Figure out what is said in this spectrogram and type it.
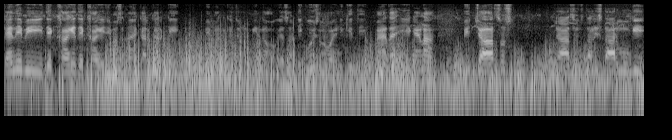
ਕਹਿੰਦੇ ਵੀ ਦੇਖਾਂਗੇ ਦੇਖਾਂਗੇ ਜੀ, ਬਸ ਐਂ ਕਰ ਕਰਕੇ ਵੀ ਮੰਨ ਕੇ ਚਲੋ ਮਹੀਨਾ ਹੋ ਗਿਆ, ਸਾਡੀ ਕੋਈ ਸੁਣਵਾਈ ਨਹੀਂ ਕੀਤੀ। ਮੈਂ ਤਾਂ ਇਹ ਕਹਿਣਾ ਵੀ 400 444 ਸਟਾਰ ਮੂੰਗੀ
